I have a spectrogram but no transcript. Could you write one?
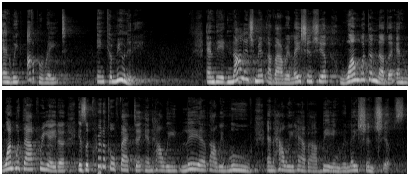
and we operate in community and the acknowledgement of our relationship, one with another and one with our Creator, is a critical factor in how we live, how we move, and how we have our being relationships.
